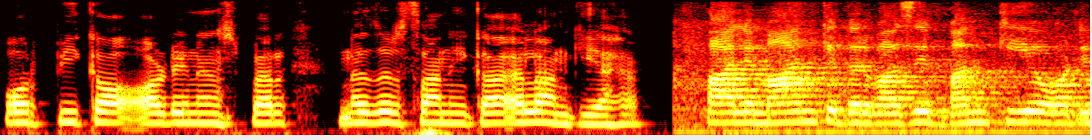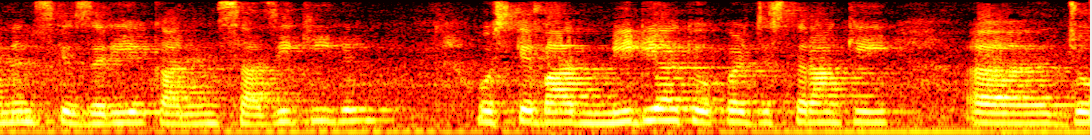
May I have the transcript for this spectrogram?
اور پیکا آرڈیننس پر نظر ثانی کا اعلان کیا ہے۔ پارلیمان کے دروازے بند کیے آرڈیننس کے ذریعے قانون سازی کی گئی۔ اس کے بعد میڈیا کے اوپر جس طرح کی جو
